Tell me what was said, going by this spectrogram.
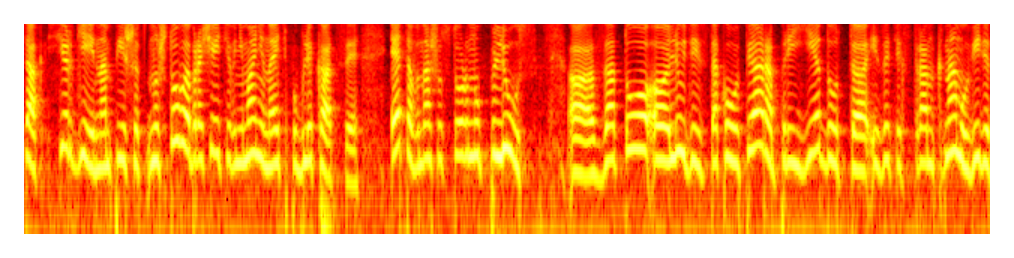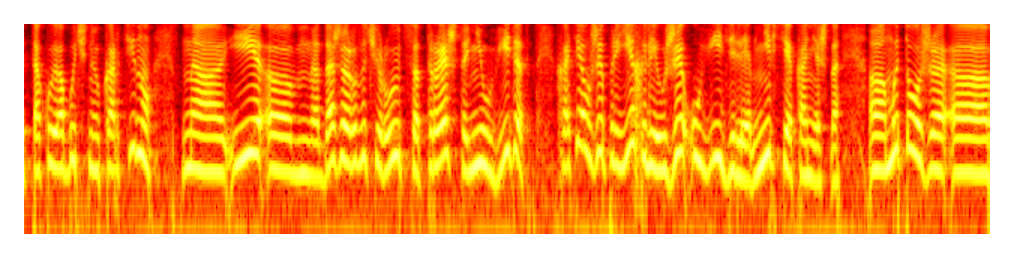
Так, Сергей нам пишет, ну что вы обращаете внимание на эти публикации? Это в нашу сторону плюс. А, зато а, люди из такого пиара приедут а, из этих стран к нам, увидят такую обычную картину и а, даже разочаруются. Трэш-то не увидят. Хотя уже приехали и уже увидели. Не все, конечно. Мы тоже, а,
